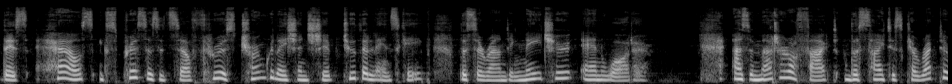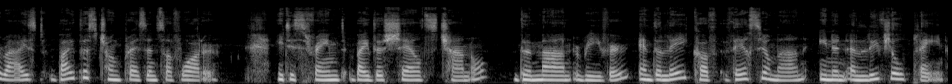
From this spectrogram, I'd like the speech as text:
This house expresses itself through a strong relationship to the landscape, the surrounding nature, and water. As a matter of fact, the site is characterized by the strong presence of water. It is framed by the Chelles Channel, the Marne River, and the lake of Vaires-sur-Marne in an alluvial plain.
